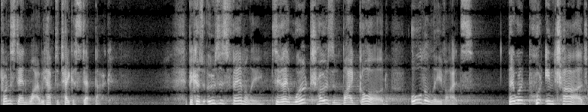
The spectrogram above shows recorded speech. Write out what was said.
To understand why, we have to take a step back. Because Uzzah's family, see, they weren't chosen by God or the Levites. They weren't put in charge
